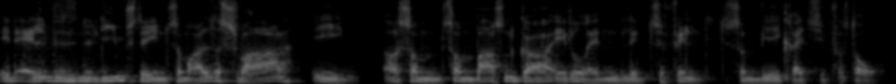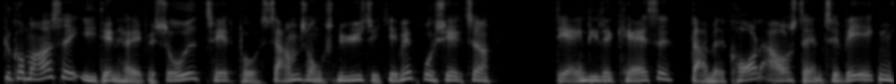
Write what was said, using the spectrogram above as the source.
en alvidende limsten, som aldrig svarer en, og som, som bare sådan gør et eller andet lidt tilfældigt, som vi ikke rigtig forstår. Du kommer også i den her episode tæt på Samsungs nyeste hjemmeprojekter. Det er en lille kasse, der med kort afstand til væggen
